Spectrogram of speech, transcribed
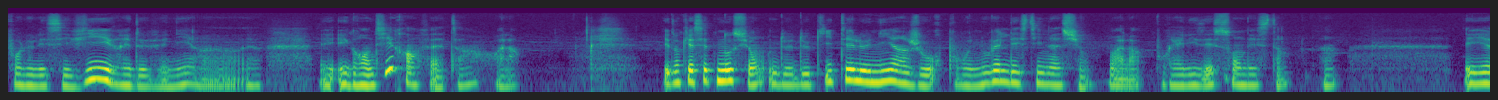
pour le laisser vivre et devenir euh, et, grandir en fait. Hein, voilà. Et donc il y a cette notion de, quitter le nid un jour pour une nouvelle destination, voilà, pour réaliser son destin. Hein. Et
